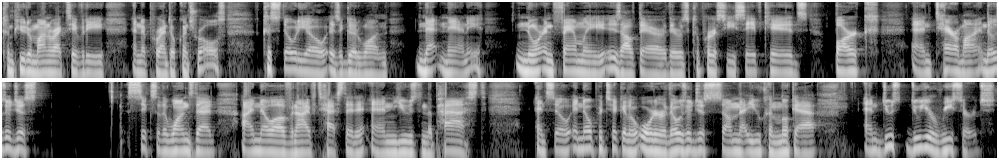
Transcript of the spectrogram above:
computer monitor activity and the parental controls. Qustodio is a good one. Net nanny Norton family is out there. There's Kaspersky, Safe Kids, Bark, and Teramind. Those are just six of the ones that I know of and I've tested and used in the past. And so, in no particular order, those are just some that you can look at and do do your research.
